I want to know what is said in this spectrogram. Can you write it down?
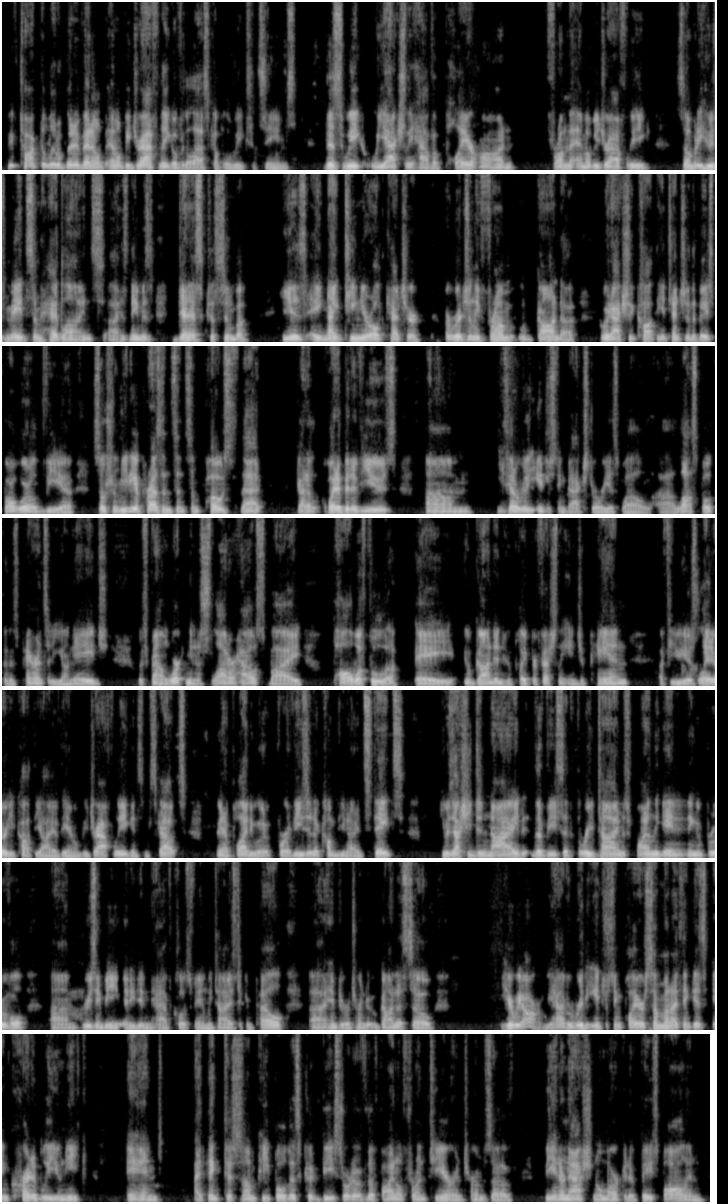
we've talked a little bit of MLB Draft League over the last couple of weeks, it seems. This week, we actually have a player on from the MLB Draft League, somebody who's made some headlines. Uh, his name is Dennis Kasumba. He is a 19 year old catcher, originally from Uganda, who had actually caught the attention of the baseball world via social media presence and some posts that got a, quite a bit of views. Um, he's got a really interesting backstory as well. Uh, lost both of his parents at a young age, was found working in a slaughterhouse by Paul Wafula, a Ugandan who played professionally in Japan. A few years later, he caught the eye of the MLB Draft League and some scouts and applied a, for a visa to come to the United States. He was actually denied the visa three times, finally gaining approval. Um, reason being that he didn't have close family ties to compel uh, him to return to Uganda. So here we are. We have a really interesting player, someone I think is incredibly unique. And I think to some people, this could be sort of the final frontier in terms of the international market of baseball and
